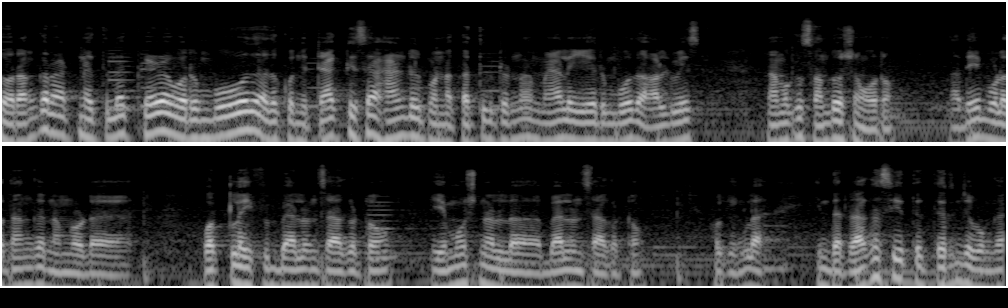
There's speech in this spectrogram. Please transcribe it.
ஸோ ரங்கராட்டினத்தில் கீழே வரும்போது அதை கொஞ்சம் ப்ராக்டிஸாக ஹேண்டில் பண்ண கற்றுக்கிட்டோன்னா மேலே ஏறும்போது ஆல்வேஸ் நமக்கு சந்தோஷம் வரும். அதே போல் தாங்க நம்மளோட ஒர்க் லைஃப் பேலன்ஸ் ஆகட்டும் எமோஷ்னல் பேலன்ஸ் ஆகட்டும். ஓகேங்களா? இந்த ரகசியத்தை தெரிஞ்சவங்க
